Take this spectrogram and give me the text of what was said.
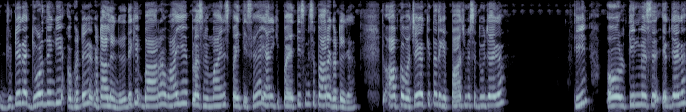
जुटेगा, जोड़ देंगे और घटेगा, घटा लेंगे। तो देखिए, बारह वाई है प्लस में माइनस पैंतीस है, यानी कि पैंतीस में से बारह घटेगा। तो आपका बचेगा कितना? देखिए, पाँच में से दो जाएगा, तीन, और तीन में से एक जाएगा,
